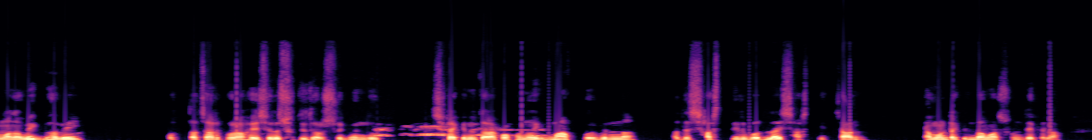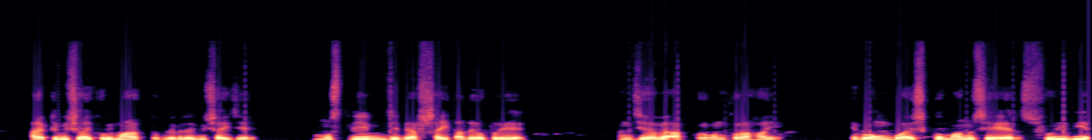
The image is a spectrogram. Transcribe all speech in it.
অমানবিকভাবেই অত্যাচার করা হয়েছিল সত্যি দর্শক বিন্দু, সেটা কিন্তু তারা কখনোই মাফ করবেন না। তাদের শাস্তির বদলায় শাস্তি চান, এমনটা কিন্তু আমরা শুনতে পেলাম। আরেকটি বিষয় খুবই মারাত্মক লেভেলের বিষয় যে, মুসলিম যে ব্যবসায়ী, তাদের উপরে যেভাবে আক্রমণ করা হয় এবং বয়স্ক মানুষের ছুরি দিয়ে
